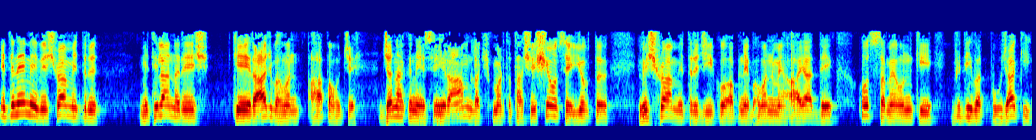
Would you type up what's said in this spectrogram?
इतने में विश्वामित्र मिथिला नरेश के राजभवन आ पहुँचे। जनक ने श्री राम लक्ष्मण तथा शिष्यों से युक्त विश्वामित्र जी को अपने भवन में आया देख, उस समय उनकी विधिवत पूजा की।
